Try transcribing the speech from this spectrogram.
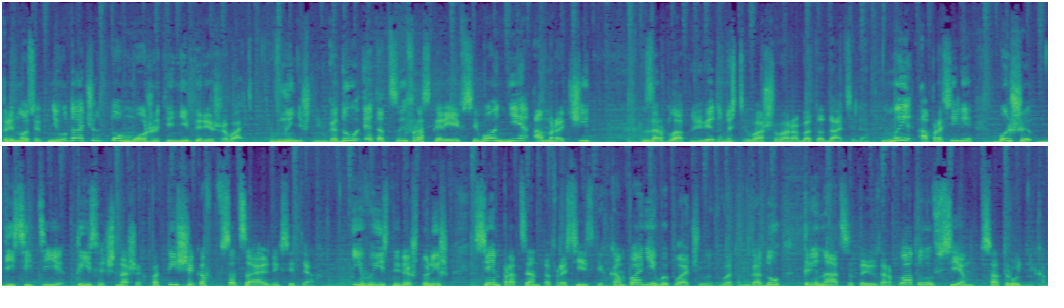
приносит неудачу, то можете не переживать. В нынешнем году эта цифра, скорее всего, не омрачит зарплатную ведомость вашего работодателя. Мы опросили больше 10 тысяч наших подписчиков в социальных сетях и выяснили, что лишь 7% российских компаний выплачивают в этом году 13-ю зарплату всем сотрудникам.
